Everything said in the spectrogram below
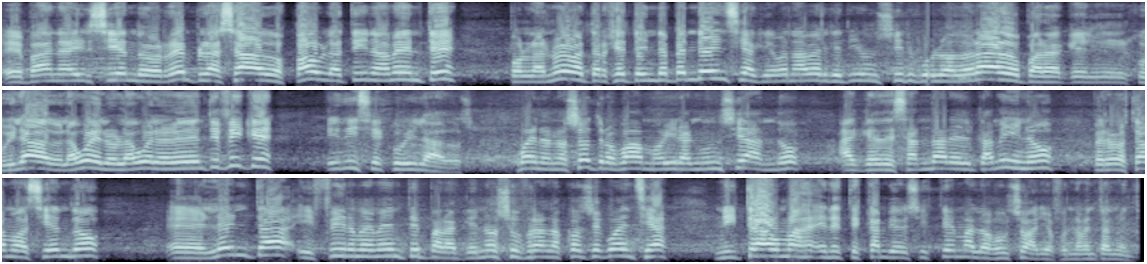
eh, van a ir siendo reemplazados paulatinamente por la nueva tarjeta de independencia, que van a ver que tiene un círculo dorado para que el jubilado, el abuelo o la abuela lo identifique y dice jubilados. Bueno, nosotros vamos a ir anunciando, hay que desandar el camino, pero lo estamos haciendo eh, lenta y firmemente para que no sufran las consecuencias ni traumas en este cambio de sistema los usuarios fundamentalmente.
